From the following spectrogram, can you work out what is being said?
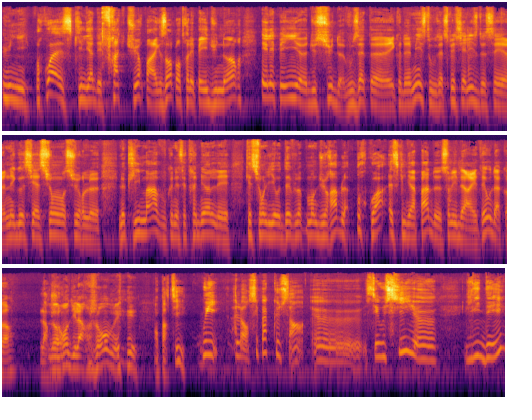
unis? Pourquoi est-ce qu'il y a des fractures, par exemple, entre les pays du Nord et les pays euh, du Sud? Vous êtes euh, économiste, vous êtes spécialiste de ces négociations sur le, climat, vous connaissez très bien les questions liées au développement durable. Pourquoi est-ce qu'il n'y a pas de solidarité ou d'accord? Laurent dit l'argent, mais... En partie. Oui, alors c'est pas que ça. c'est aussi l'idée,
